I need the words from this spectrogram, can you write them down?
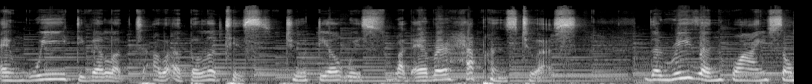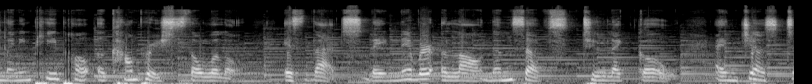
and we developed our abilities to deal with whatever happens to us. The reason why so many people accomplish so little is that they never allow themselves to let go and just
